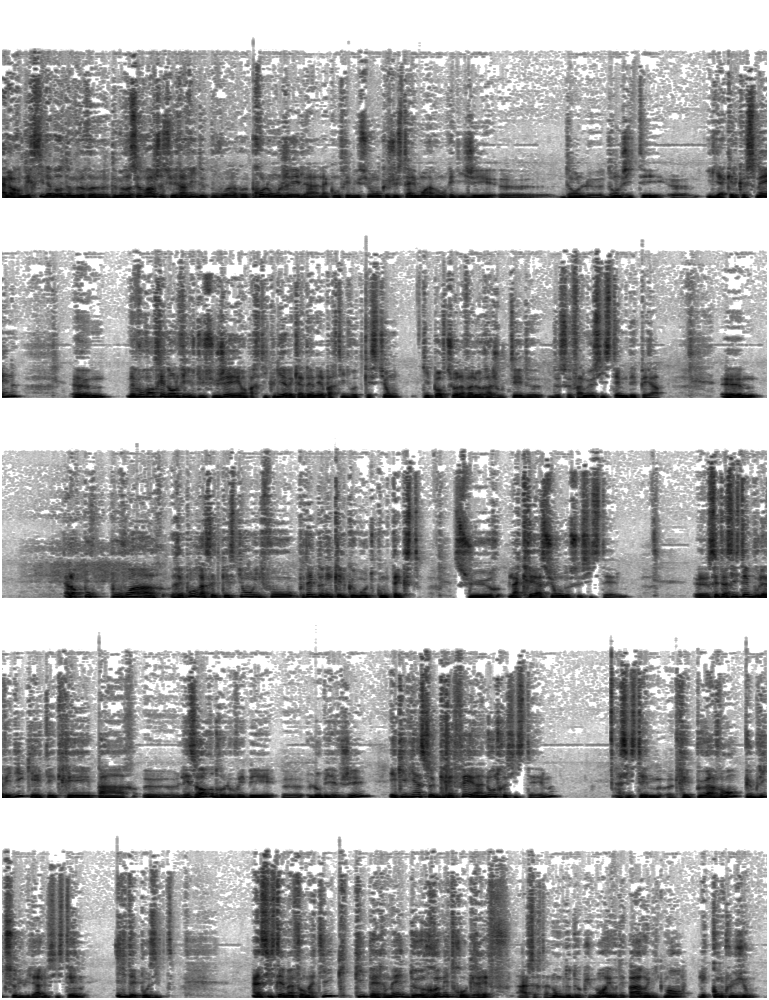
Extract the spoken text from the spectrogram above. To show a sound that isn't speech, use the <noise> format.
Alors, merci d'abord de me, recevoir. Je suis ravi de pouvoir prolonger la, contribution que Justin et moi avons rédigée euh, dans, le, JT euh, il y a quelques semaines. Euh, mais vous rentrez dans le vif du sujet, en particulier avec la dernière partie de votre question, qui porte sur la valeur ajoutée de, ce fameux système DPA. Euh, alors pour pouvoir répondre à cette question, il faut peut-être donner quelques mots de contexte sur la création de ce système. Euh, c'est un système, vous l'avez dit, qui a été créé par euh, les ordres, l'OVB, l'OBFG, et qui vient se greffer à un autre système, un système créé peu avant, public celui-là, le système e-deposit un système informatique qui permet de remettre au greffe un certain nombre de documents et au départ uniquement les conclusions.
